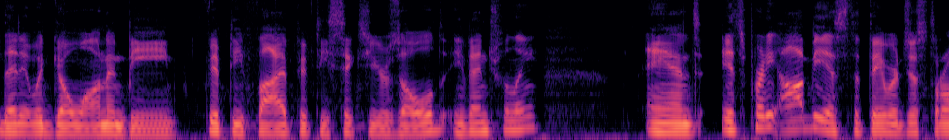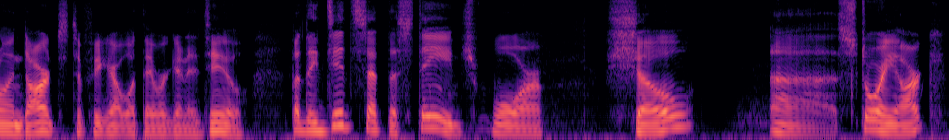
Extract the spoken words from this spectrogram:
that it would go on and be 55, 56 years old eventually. And it's pretty obvious that they were just throwing darts to figure out what they were going to do. But they did set the stage for show, uh, story arc.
